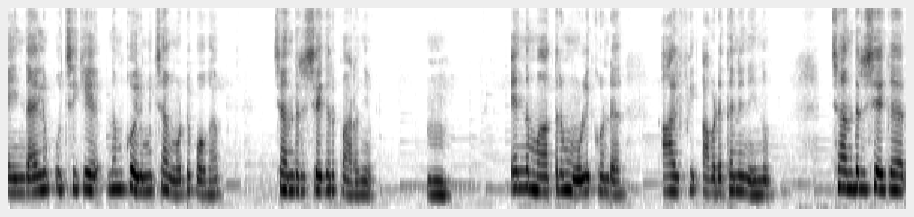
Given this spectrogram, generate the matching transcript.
എന്തായാലും ഉച്ചയ്ക്ക് നമുക്ക് ഒരുമിച്ച് അങ്ങോട്ട് പോകാം ചന്ദ്രശേഖർ പറഞ്ഞു. എന്ന് മാത്രം മൂളിക്കൊണ്ട് ആൽഫി അവിടെ തന്നെ നിന്നു. ചന്ദ്രശേഖർ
